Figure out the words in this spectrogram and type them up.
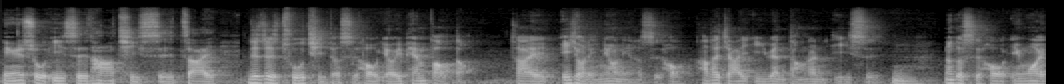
林玉书医师他其实在日治初期的时候有一篇报道，在一九零六年的时候，他在嘉义医院担任医师，嗯，那个时候因为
